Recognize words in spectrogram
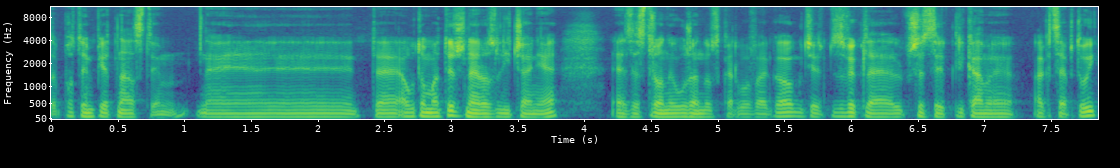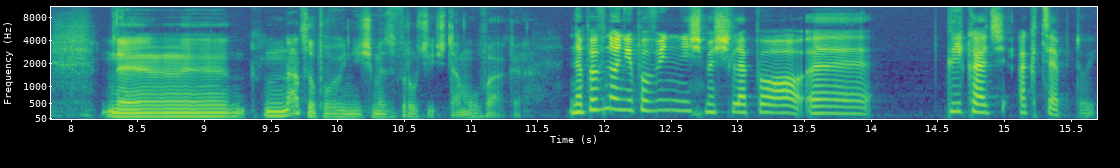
no po tym 15 y, te automatyczne rozliczenie y, ze strony Urzędu Skarbowego, gdzie zwykle wszyscy klikamy akceptuj, y, na co powinniśmy zwrócić tam uwagę? Na pewno nie powinniśmy ślepo e, klikać akceptuj.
